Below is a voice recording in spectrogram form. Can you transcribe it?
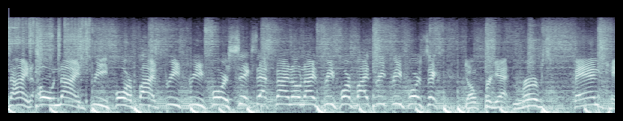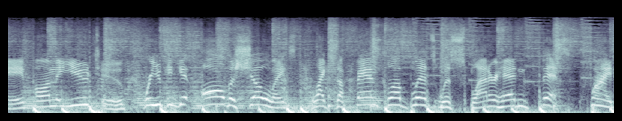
909 345 3346. That's 909 345 3346. Don't forget Murph's Fan Cave on the YouTube, where you can get all the show links like the Fan Club Blitz with Splatterhead and Fitz. Find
